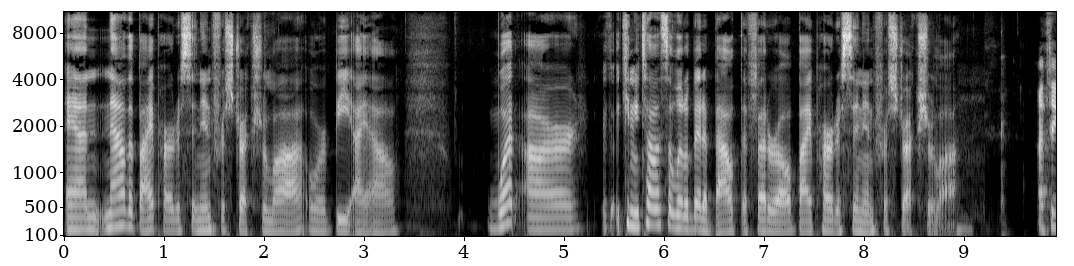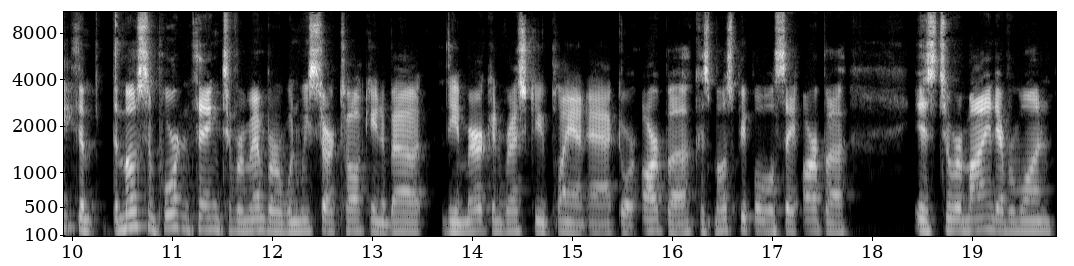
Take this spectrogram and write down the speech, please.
and now the Bipartisan Infrastructure Law, or BIL. What are, can you tell us a little bit about the federal bipartisan infrastructure law? I think the, the most important thing to remember when we start talking about the American Rescue Plan Act, or ARPA, because most people will say ARPA, is to remind everyone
